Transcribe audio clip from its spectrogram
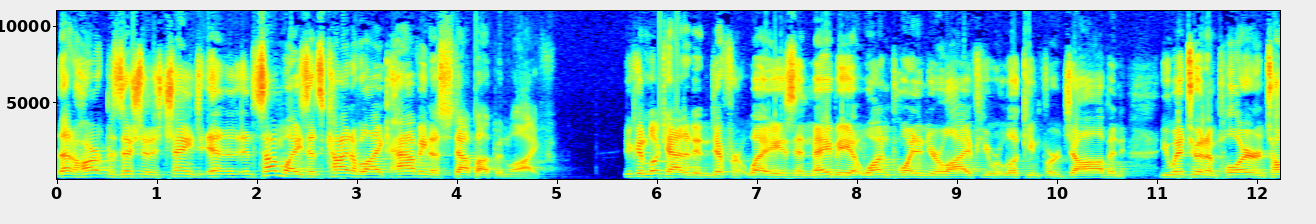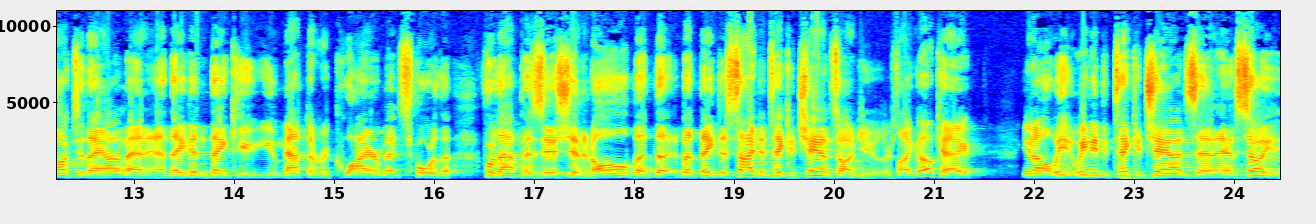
That heart position has changed. In, in some ways, it's kind of like having a step up in life. You can look at it in different ways, and maybe at one point in your life you were looking for a job and you went to an employer and talked to them, and, and they didn't think you, you met the requirements for, the, for that position at all, but, the, but they decided to take a chance on you. There's like, okay, you know, we, we need to take a chance. And, and so you,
